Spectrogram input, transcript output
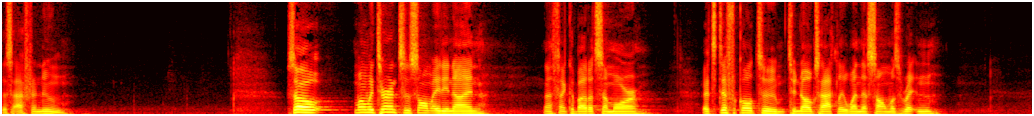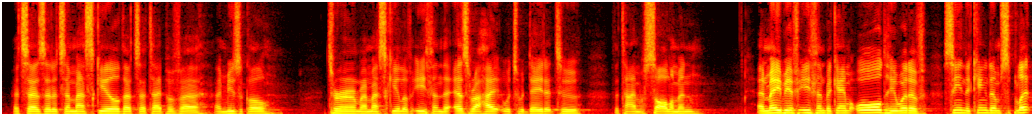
this afternoon. So, when we turn to Psalm 89, I think about it some more. It's difficult to, to know exactly when this song was written. It says that it's a maskil, that's a type of a, a musical term, a maskil of Ethan the Ezrahite, which would date it to the time of Solomon. And maybe if Ethan became old, he would have seen the kingdom split.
